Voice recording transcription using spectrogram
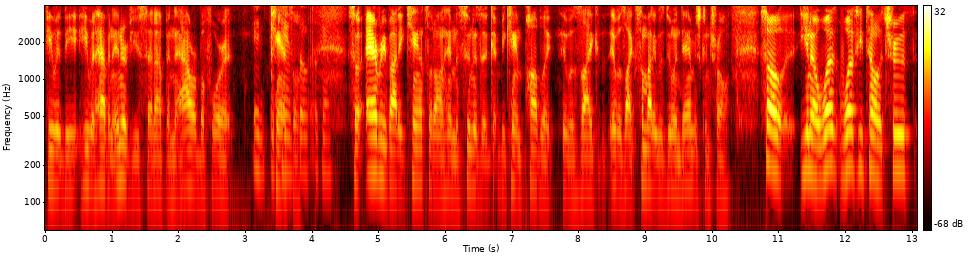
He would be he would have an interview set up an hour before it It canceled. canceled. Okay. So everybody canceled on him as soon as it became public. It was like it was like somebody was doing damage control. So you know, was was he telling the truth?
